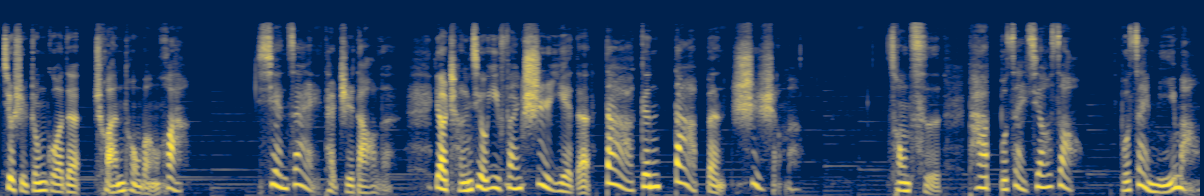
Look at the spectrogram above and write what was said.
就是中国的传统文化。现在他知道了，要成就一番事业的大根大本是什么。从此，他不再焦躁，不再迷茫，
